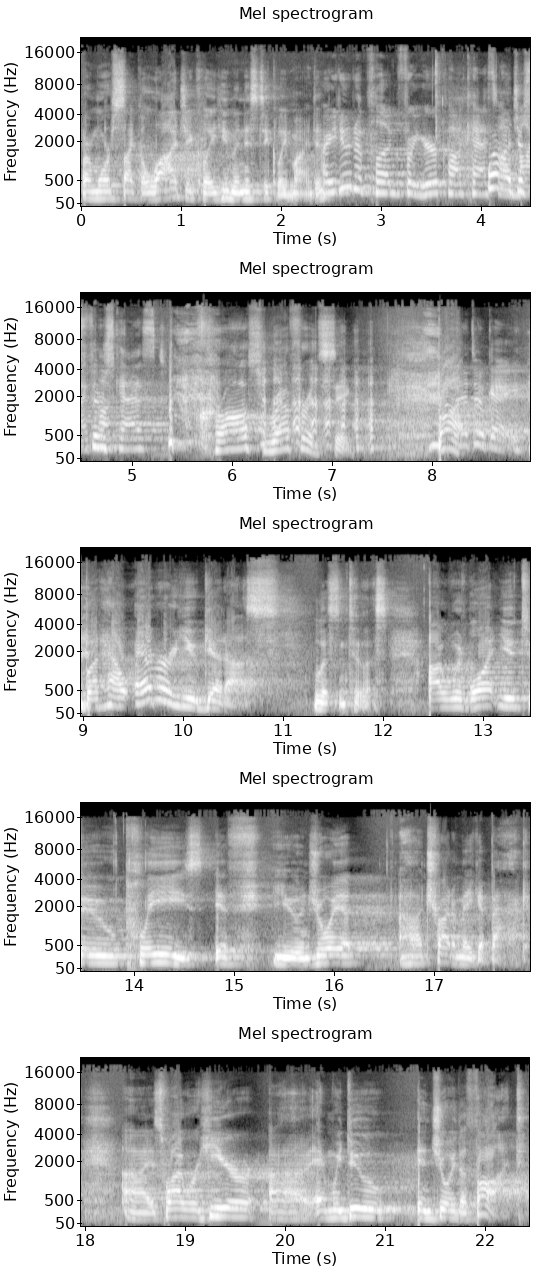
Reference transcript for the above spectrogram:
are more psychologically, humanistically minded. Are you doing a plug for your podcast well, on just, my podcast? Cross referencing. But, That's okay. But however you get us, listen to us. I would want you to please, if you enjoy it, uh, try to make it back. Uh, it's why we're here, uh, and we do enjoy the thought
